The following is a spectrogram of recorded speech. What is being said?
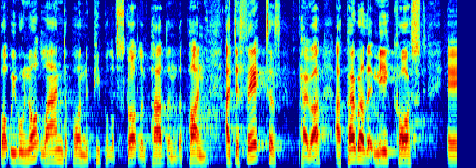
But we will not land upon the people of Scotland, pardon the pun, a defective power, a power that may cost uh,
